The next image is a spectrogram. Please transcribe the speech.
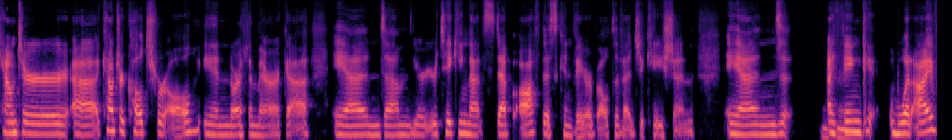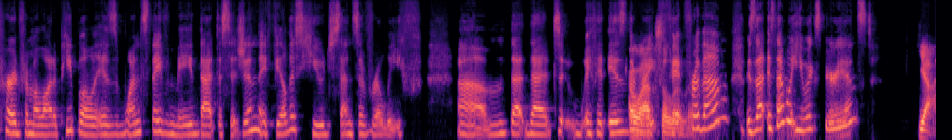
counter uh, countercultural in North America, and um, you're you're taking that step off this conveyor belt of education. And mm-hmm. I think what I've heard from a lot of people is once they've made that decision, they feel this huge sense of relief um, that that if it is the oh, right absolutely. fit for them, is that is that what you experienced? Yeah,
